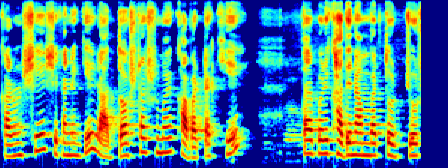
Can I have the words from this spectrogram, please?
কারণ সে সেখানে গিয়ে রাত দশটার সময় খাবারটা খেয়ে তারপরে খাদে নামবার তোড়জোড়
